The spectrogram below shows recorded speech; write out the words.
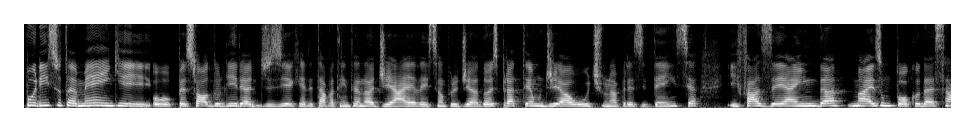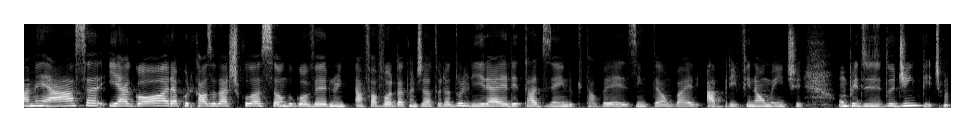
por isso também que o pessoal do Lira dizia que ele estava tentando adiar a eleição para o dia 2 para ter um dia útil na presidência e fazer ainda mais um pouco dessa ameaça. E agora, por causa da articulação do governo a favor da candidatura do Lira, ele está dizendo que talvez então vai abrir finalmente um pedido de impeachment.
